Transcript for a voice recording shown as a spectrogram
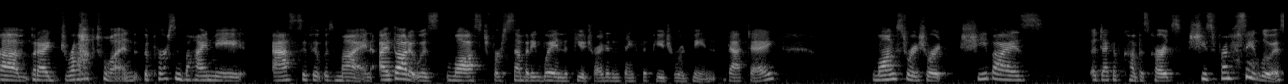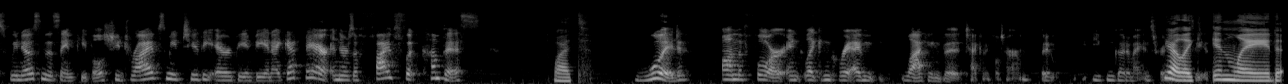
um, but I dropped one. The person behind me asked if it was mine. I thought it was lost for somebody way in the future. I didn't think the future would mean that day. Long story short, she buys a deck of compass cards. She's from St. Louis. We know some of the same people. She drives me to the Airbnb, and I get there, and there's a five foot compass What? wood on the floor, and like in gray. I'm lacking the technical term, but it, you can go to my Instagram. Yeah, like see inlaid.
